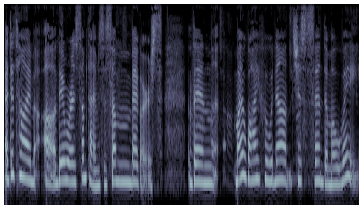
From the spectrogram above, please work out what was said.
At the time, uh, there were sometimes some beggars. Then my wife would not just send them away.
